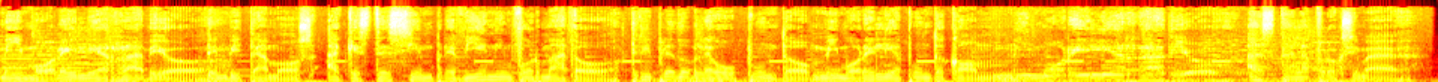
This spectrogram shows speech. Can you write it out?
Mi Morelia Radio. Te invitamos a que estés siempre bien informado. www.mimorelia.com Mi Morelia Radio. Hasta la próxima.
